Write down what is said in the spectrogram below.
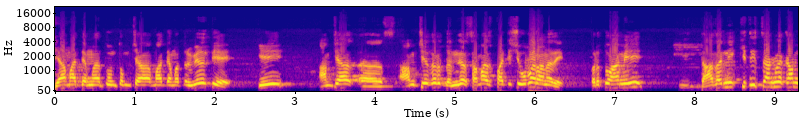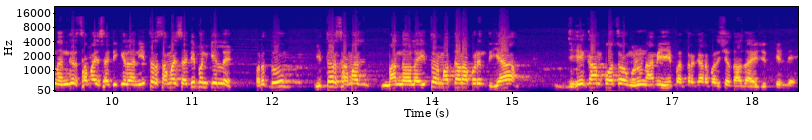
या माध्यमातून तुमच्या माध्यमातून विनंती आहे की आमच्या आमचे तर धनगर समाज पाठीशी उभा राहणार आहे परंतु आम्ही दादांनी किती चांगलं काम धनगर समाजासाठी केलं आणि इतर समाजासाठी पण केलंय परंतु इतर समाज बांधवाला इतर मतदारापर्यंत या हे काम पोहोचावं म्हणून आम्ही हे पत्रकार परिषद आज आयोजित केली आहे.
